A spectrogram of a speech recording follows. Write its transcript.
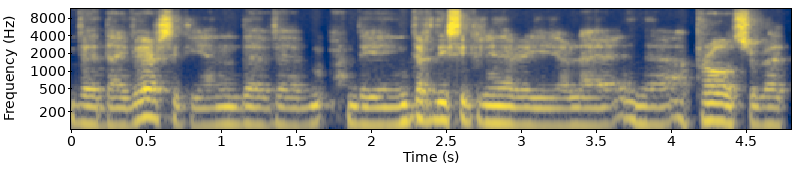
the diversity and the, the, the interdisciplinary uh, approach that,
